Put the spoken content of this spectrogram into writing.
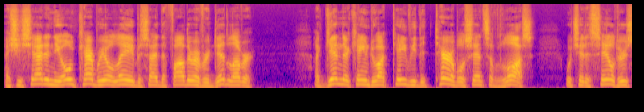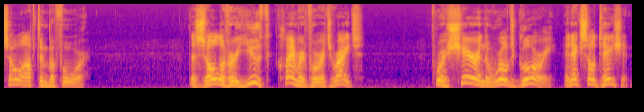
As she sat in the old cabriolet beside the father of her dead lover, again there came to Octavie the terrible sense of loss which had assailed her so often before. The soul of her youth clamored for its rights, for a share in the world's glory and exaltation.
